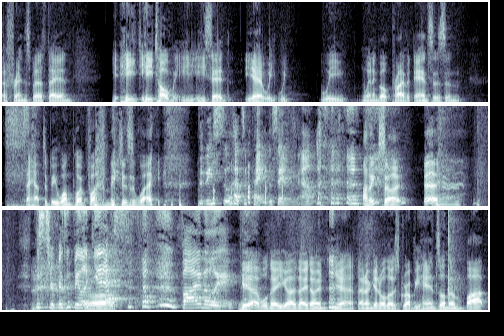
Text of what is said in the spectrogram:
a friend's birthday, and he he, he told me he, he said yeah we, we we went and got private dancers and they had to be 1.5 meters away. Did he still have to pay the same amount? I think so. Yeah. The strippers would be like, Oh. yes, finally. Yeah, well there you go. They don't yeah, they don't get all those grubby hands on them, but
